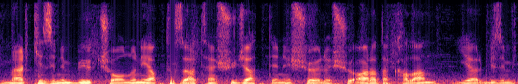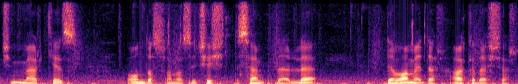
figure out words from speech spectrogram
merkezinin büyük çoğunluğunu yaptık. Zaten şu caddenin şöyle şu arada kalan yer bizim için merkez. Onda sonrası çeşitli semtlerle devam eder arkadaşlar.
